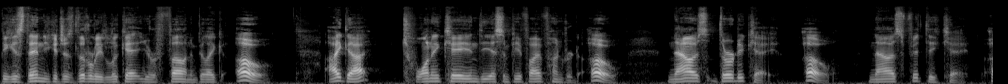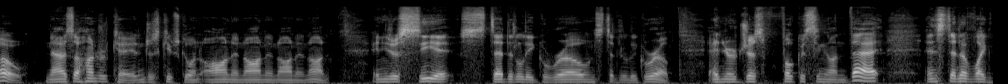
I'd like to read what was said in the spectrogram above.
Because then you could just literally look at your phone and be like, "Oh, I got 20k in the S&P 500. Oh, now it's 30k. Oh, now it's 50k. Oh, now it's 100k. And it just keeps going on and on and on and on. And you just see it steadily grow and steadily grow. And you're just focusing on that instead of like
